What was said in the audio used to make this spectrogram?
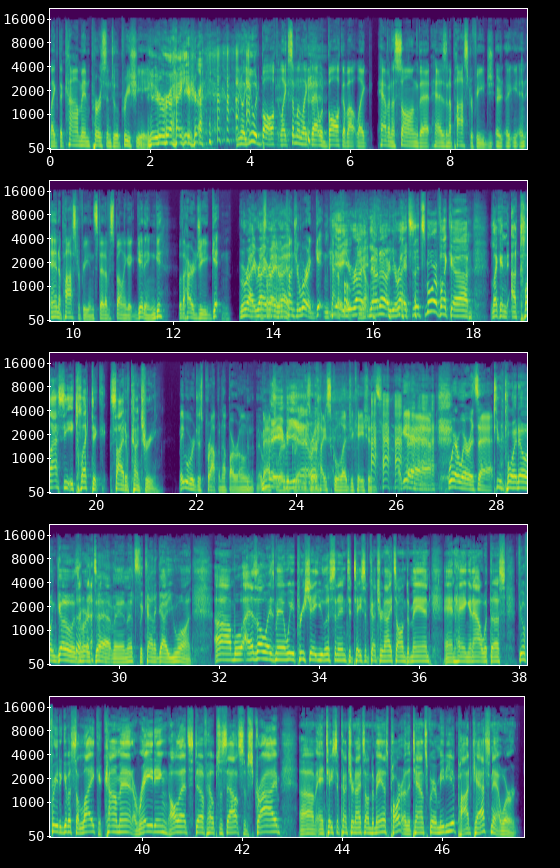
like the common person to appreciate. You're right. You're right. You know, you would balk like someone like that would balk about like having a song that has an apostrophe, or, uh, an N apostrophe instead of spelling it getting with a hard G, getting. right, right, right, like, in a right. Country, we're a getting kind yeah, of. folk, you're right. you know? No, no, you're right. It's, it's more of like a like an, a classy, eclectic side of country. Maybe we're just propping up our own bachelor Maybe, degrees yeah, or high school educations. like, yeah, where where it's at. 2.0 and go is where it's at, man. That's the kind of guy you want. Um, well, as always, man, we appreciate you listening to Taste of Country Nights on demand and hanging out with us. Feel free to give us a like, a comment, a rating. All that stuff helps us out. Subscribe. Um, and Taste of Country Nights on demand is part of the Town Square Media Podcast Network.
